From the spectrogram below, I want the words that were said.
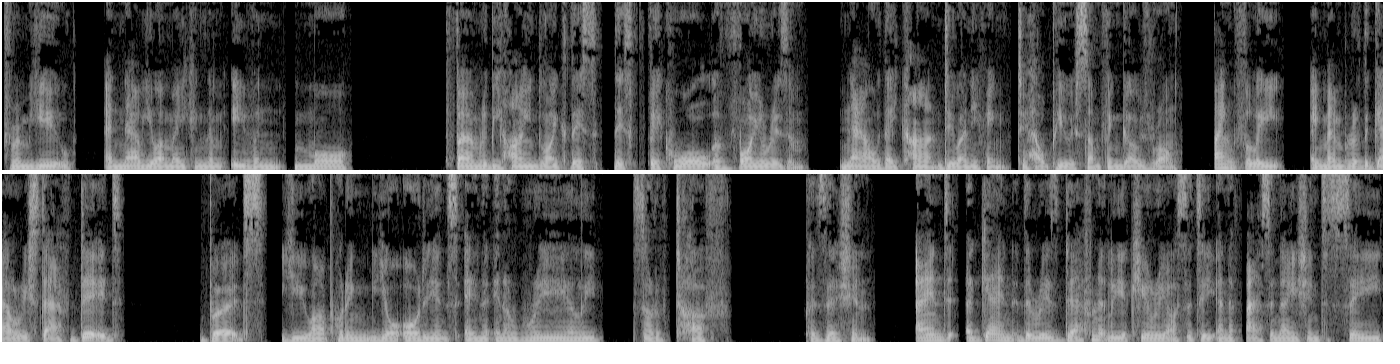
from you. And now you are making them even more firmly behind like this this thick wall of voyeurism. Now they can't do anything to help you if something goes wrong. Thankfully, a member of the gallery staff did, but you are putting your audience in in a really sort of tough position. And again, there is definitely a curiosity and a fascination to see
